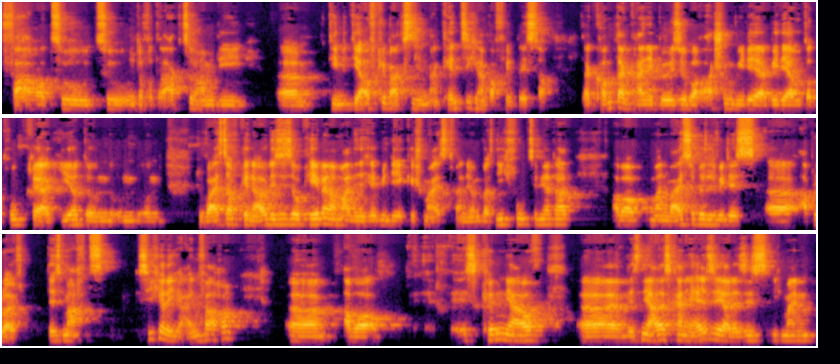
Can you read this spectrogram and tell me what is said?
Fahrer zu, zu unter Vertrag zu haben, die, äh, die mit dir aufgewachsen sind. Man kennt sich einfach viel besser. Da kommt dann keine böse Überraschung, wie der, wie der unter Druck reagiert und, und, und du weißt auch genau, das ist okay, wenn er mal den Helm in die Ecke schmeißt, wenn irgendwas nicht funktioniert hat. Aber man weiß ein bisschen, wie das äh, abläuft. Das macht es sicherlich einfacher. Äh, aber es können ja auch, äh, wir sind ja alles keine Hellseher. Das ist, ich meine,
